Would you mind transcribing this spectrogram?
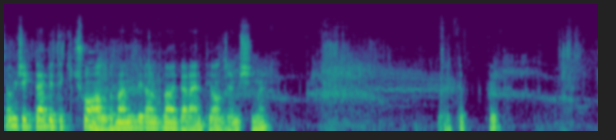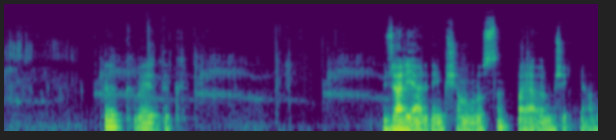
Örümcekler bir tık çoğaldı. Ben biraz daha garanti alacağım işimi. Böyle tık tık. Tık ve tık. Güzel yerdeymiş ama burası. Bayağı örümcek yani.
